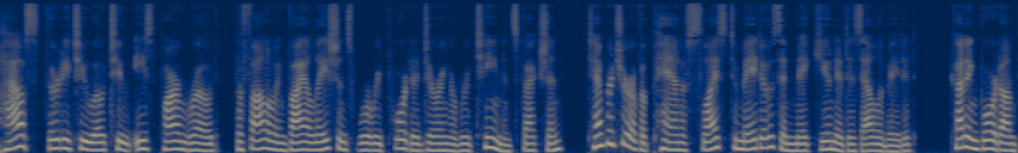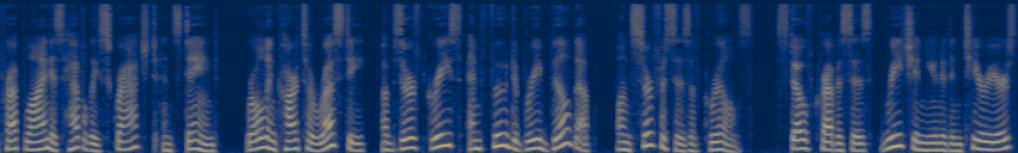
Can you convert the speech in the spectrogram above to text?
House, 3202 East Parham Road. The following violations were reported during a routine inspection. Temperature of a pan of sliced tomatoes and make unit is elevated. Cutting board on prep line is heavily scratched and stained. Rolling carts are rusty. Observed grease and food debris buildup on surfaces of grills. Stove crevices, reach in unit interiors,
